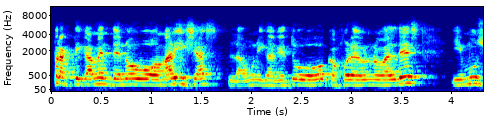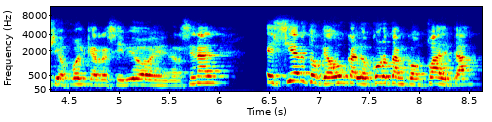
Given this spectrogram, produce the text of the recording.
prácticamente no hubo amarillas, la única que tuvo Boca fuera de Bruno Valdés y Musia fue el que recibió en Arsenal. Es cierto que a Boca lo cortan con falta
